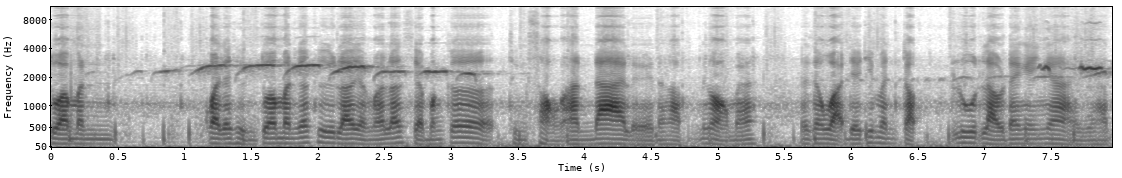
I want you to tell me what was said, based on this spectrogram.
ตัวมัน กว่าจะถึงตัวมันก็คือเราอย่างน้อยเราเสียบังเกอร์ถึง 2 อันได้เลยนะครับนึกออกไหมในจังหวะเดียวที่มันกลับรูดเราได้ง่ายๆนะครับ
